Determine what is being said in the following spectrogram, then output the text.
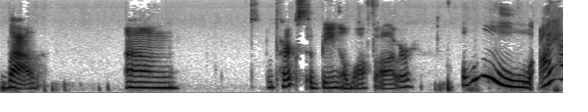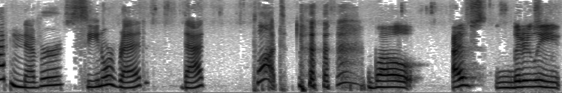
Wow. Um perks of being a wallflower. oh, I have never seen or read that plot. Well, I've literally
